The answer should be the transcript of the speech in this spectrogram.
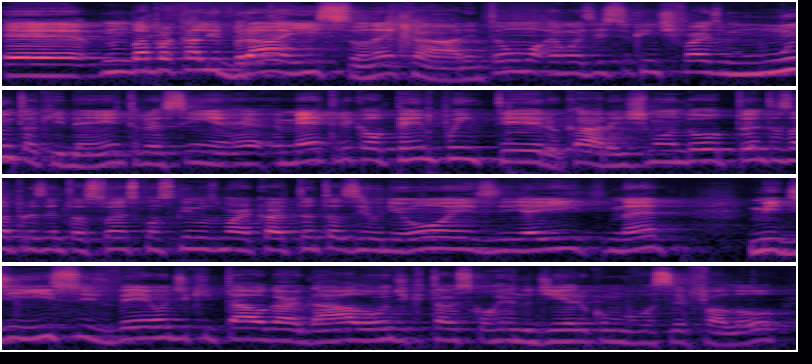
É, não dá para calibrar isso, né, cara? Então é um exercício que a gente faz muito aqui dentro, assim, é, é métrica o tempo inteiro, cara. A gente mandou tantas apresentações, conseguimos marcar tantas reuniões e aí, né, medir isso e ver onde que tá o gargalo, onde que tá escorrendo dinheiro, como você falou.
